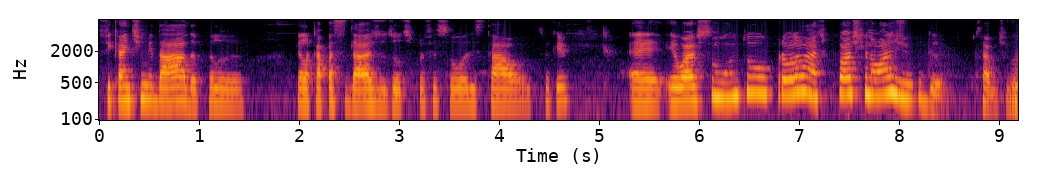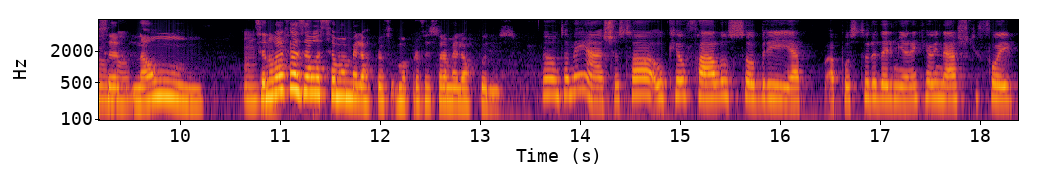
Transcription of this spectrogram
ficar intimidada pela, pela capacidade dos outros professores e tal, não sei o quê, é, eu acho isso muito problemático, porque eu acho que não ajuda, sabe? Tipo, você Uhum. não. Você não vai fazer ela ser uma, melhor, uma professora melhor por isso. Não, também acho. Só o que eu falo sobre a, a postura da Hermione é que eu ainda acho que foi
